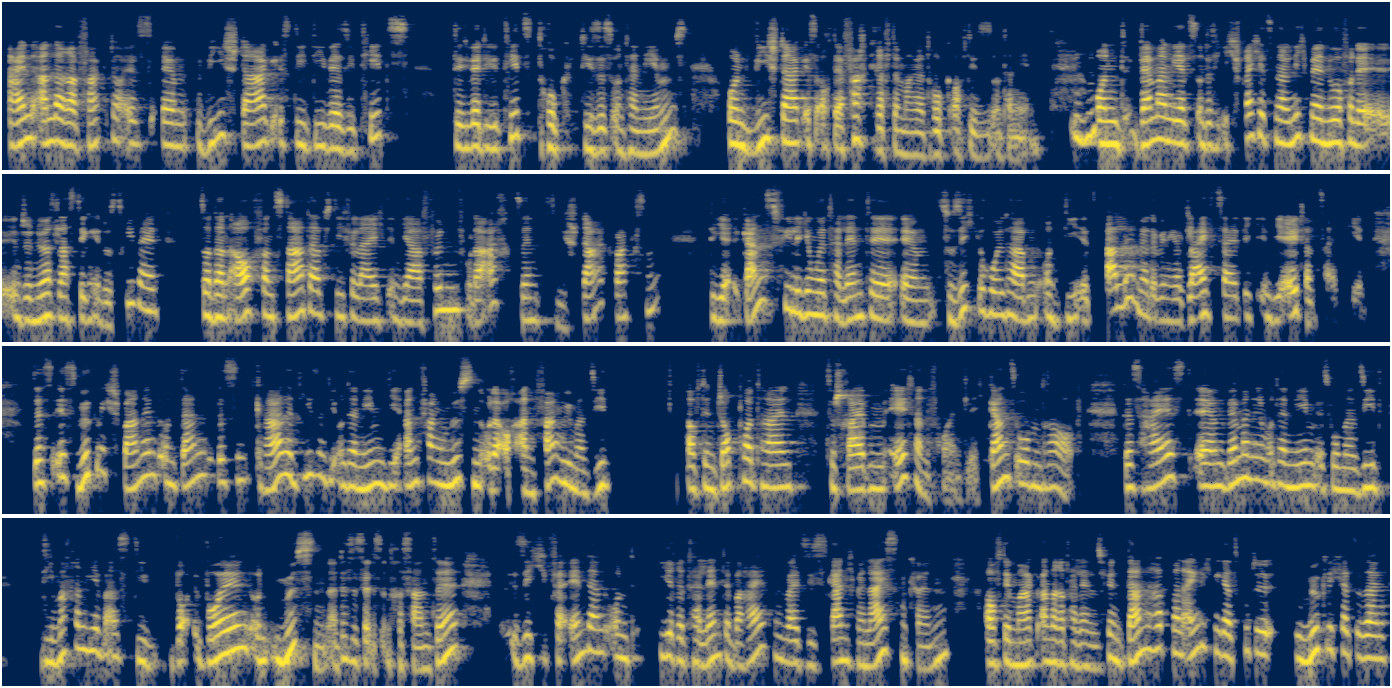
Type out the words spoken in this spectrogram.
ein anderer Faktor ist, ähm, wie stark ist die Diversitäts Diversitätsdruck dieses Unternehmens und wie stark ist auch der Fachkräftemangeldruck auf dieses Unternehmen. Mhm. Und wenn man jetzt, und ich spreche jetzt nicht mehr nur von der ingenieurslastigen Industriewelt, sondern auch von Startups, die vielleicht in Jahr fünf oder acht sind, die stark wachsen, die ganz viele junge Talente ähm, zu sich geholt haben und die jetzt alle mehr oder weniger gleichzeitig in die Elternzeit gehen. Das ist wirklich spannend und dann, das sind gerade die sind die Unternehmen, die anfangen müssen oder auch anfangen, wie man sieht, auf den Jobportalen zu schreiben, elternfreundlich, ganz oben drauf. Das heißt, ähm, wenn man in einem Unternehmen ist, wo man sieht, die machen hier was, die wollen und müssen, das ist ja das Interessante, sich verändern und ihre Talente behalten, weil sie es gar nicht mehr leisten können, auf dem Markt andere Talente zu finden, dann hat man eigentlich eine ganz gute Möglichkeit zu sagen,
